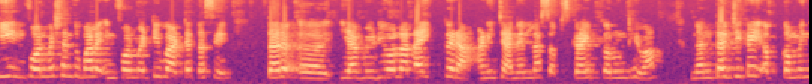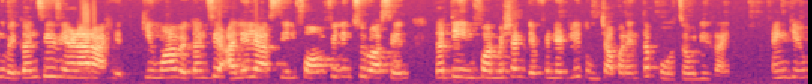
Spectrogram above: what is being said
ही इन्फॉर्मेशन तुम्हाला इन्फॉर्मेटिव्ह वाटत असेल तर या व्हिडिओला लाईक करा आणि चॅनेलला सबस्क्राईब करून ठेवा. नंतर जी काही अपकमिंग वेकन्सीज येणार आहेत किंवा वेकन्सी आलेल्या असतील फॉर्म फिलिंग सुरू असेल तर ती इन्फॉर्मेशन डेफिनेटली तुमच्यापर्यंत पोहोचवली जाईल. थँक्यू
